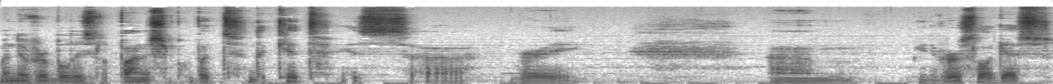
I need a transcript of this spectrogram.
Maneuverable is punishable, but the kit is uh, very um, universal, I guess.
